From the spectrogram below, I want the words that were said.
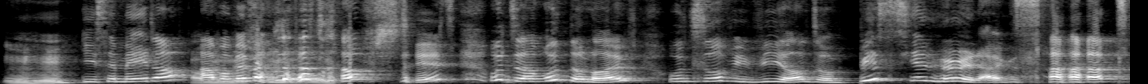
mhm. diese Meter. Aber, aber wenn man da drauf steht und da runterläuft und so wie wir so ein bisschen Höhenangst hat,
